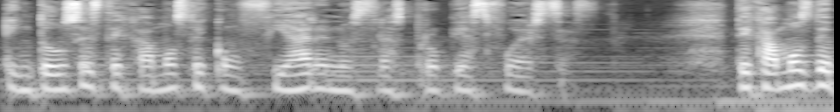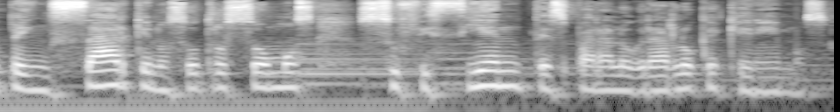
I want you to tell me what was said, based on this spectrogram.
entonces dejamos de confiar en nuestras propias fuerzas. Dejamos de pensar que nosotros somos suficientes para lograr lo que queremos.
